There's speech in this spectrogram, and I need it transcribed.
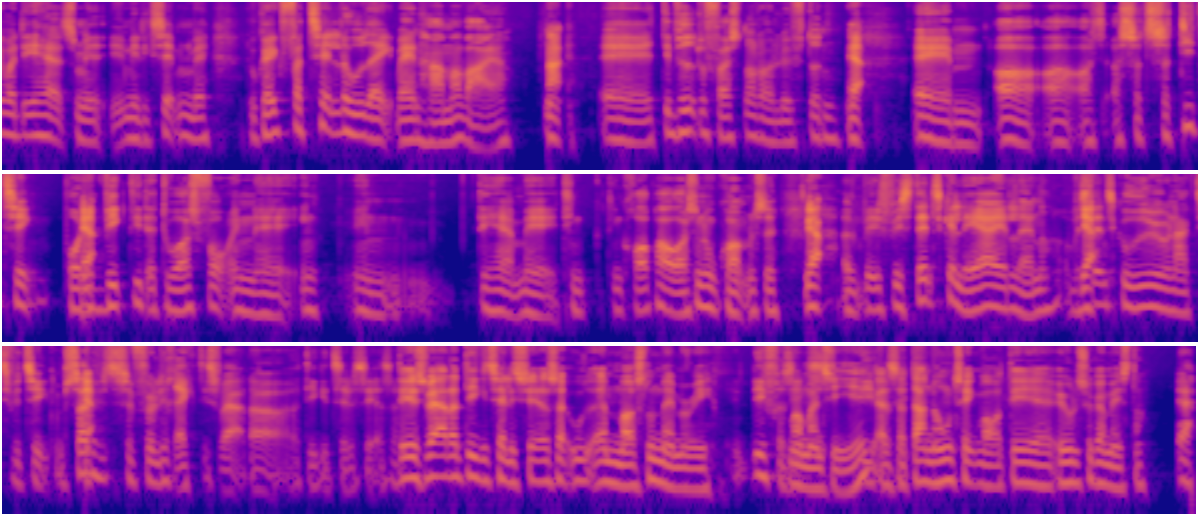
det var det her, som jeg, mit eksempel med, du kan ikke fortælle dig ud af, hvad en hammer vejer. Nej. Øh, det ved du først, når du har løftet den. Ja. Øhm, og og, og, og så, så de ting, hvor ja. det er vigtigt, at du også får en, øh, en, en det her med, din, din krop har jo også en hukommelse. Ja. Og hvis, hvis den skal lære et eller andet, og hvis ja. den skal udøve en aktivitet, så er ja. det selvfølgelig rigtig svært at digitalisere sig. Det er svært at digitalisere sig ud af muscle memory, Lige præcis. må man sige. Ikke? Altså, der er nogle ting, hvor det øvelse gør mester. Ja.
